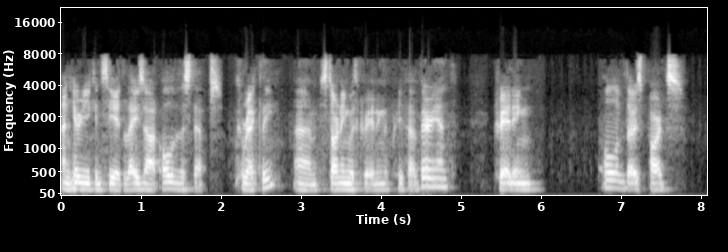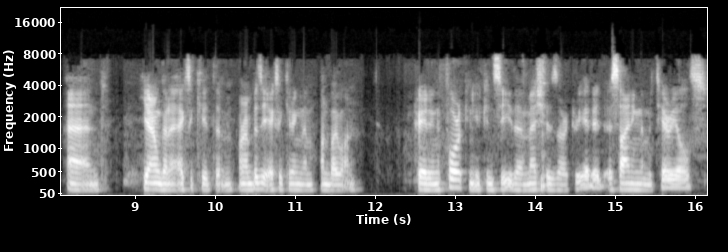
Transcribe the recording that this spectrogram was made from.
And here you can see it lays out all of the steps correctly, um, starting with creating the prefab variant, creating all of those parts, and here I'm going to execute them, or I'm busy executing them one by one. Creating the fork, and you can see the meshes are created, assigning the materials,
